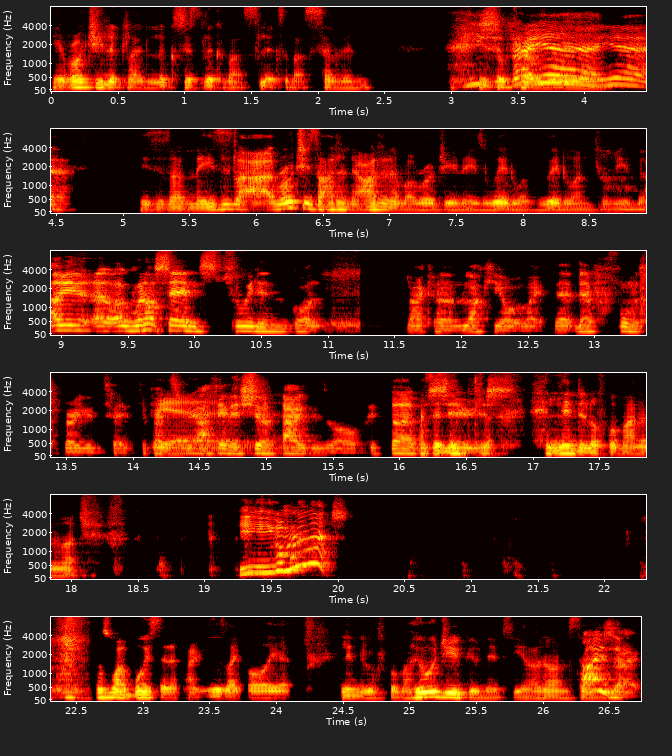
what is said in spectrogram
Yeah, Rodri looked like looks just look about looks about seven. He's looked very terrible, yeah yeah. He's just I don't know. He's just like uh, Rodri's. I don't know. I don't know about Rodri. And he's a weird one. Weird one for me. But I mean, uh, we're not saying Sweden got like um, lucky or like their, their performance was very good today. Defensively, I think they should have Yeah. bagged as well. If Berg was serious, Lindelof, Lindelof got man of the match. he, he got man of the match. That's what my boy said. Apparently, he was like, "Oh yeah, Lindelof got man." Who would you give it to? I don't understand. Isak,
